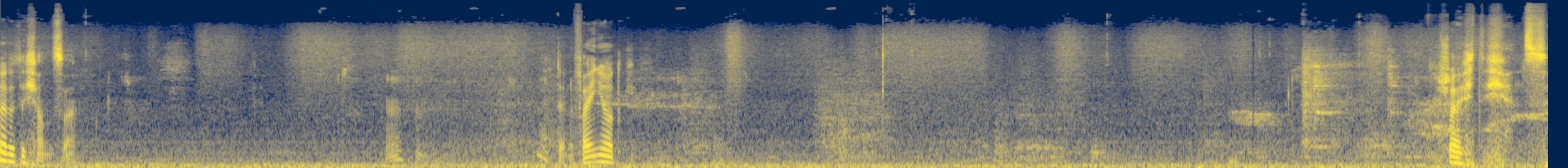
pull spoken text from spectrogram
Cztery tysiące. Mhm. No, Ten fajniutki. Sześć tysięcy.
